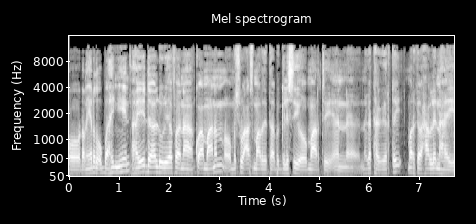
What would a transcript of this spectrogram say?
oo dhalinyarada u baahan yihiin hay'adda aldowliyaafana ku ammaanan oo mashruucaas maarata taabagelisay oo maaratay naga taageertay. Marka waxaan leenahay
